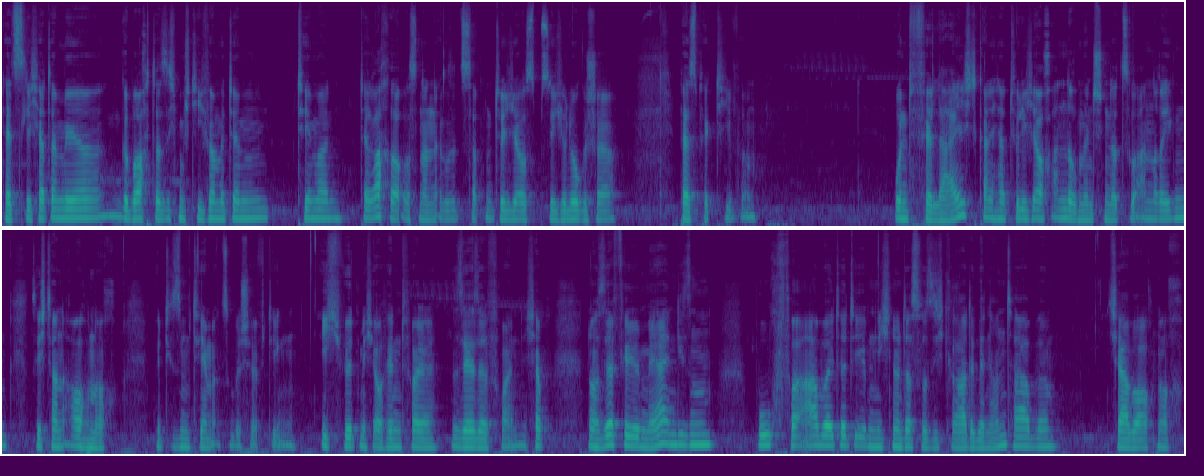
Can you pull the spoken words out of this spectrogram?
letztlich hat er mir gebracht, dass ich mich tiefer mit dem Thema der Rache auseinandergesetzt habe, natürlich aus psychologischer Perspektive. Und vielleicht kann ich natürlich auch andere Menschen dazu anregen, sich dann auch noch mit diesem Thema zu beschäftigen. Ich würde mich auf jeden Fall sehr, sehr freuen. Ich habe noch sehr viel mehr in diesem Buch verarbeitet, eben nicht nur das, was ich gerade genannt habe. Ich habe auch noch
